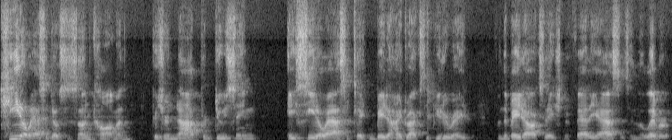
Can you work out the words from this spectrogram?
Ketoacidosis is uncommon because you're not producing acetoacetate and beta hydroxybutyrate from the beta oxidation of fatty acids in the liver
